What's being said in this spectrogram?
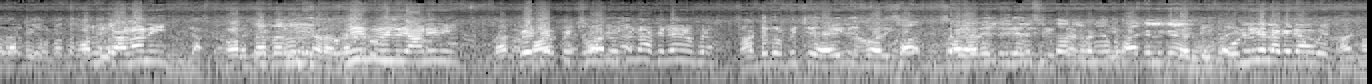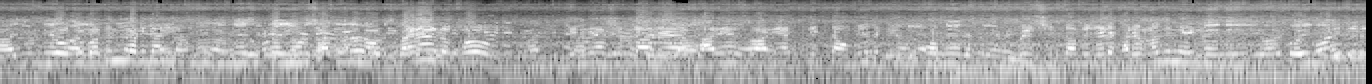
ਸਾਡੇ ਕੋਲ ਤੁਸੀਂ ਜਾਣਾ ਨਹੀਂ ਹਫਤਾ ਪਹਿਲਾਂ ਨਹੀਂ ਕਰਾ ਨਹੀਂ ਤੁਸੀਂ ਲਿਜਾਣੀ ਨਹੀਂ ਫਿਰ ਜੇ ਪਿੱਛੋਂ ਜੋ ਚੜਾ ਕੇ ਲਿਆਏ ਫਿਰ ਸਾਡੇ ਕੋਲ ਪਿੱਛੇ ਹੈ ਹੀ ਨਹੀਂ ਸਵਾਰੀ ਸਾਡੇ ਜਿੰਨੀਆਂ ਸੀਟਾਂ ਨੇ ਬਿਠਾ ਕੇ ਲੈ ਗਏ ਉੰਨੀਆਂ ਲੱਗ ਜਾਓਗੇ ਹਾਂ ਜੀ ਉਨੀ ਉਸ ਤੋਂ ਵੱਧ ਨਹੀਂ ਲੱਗ ਜਾਣੀ ਜਿੰਨੀਆਂ ਸੀਟਾਂ ਜੀ ਹੁਣ ਸਾਡੇ ਨਾਲ ਨੋਟਿਸ ਪਹਿਲਾਂ ਦੱਸੋ ਜਿੰਨੀਆਂ ਸੀਟਾਂ ਨੇ ਸਾਰੀਆਂ ਸਵਾਰੀਆਂ ਟਿਕਟਾਂ ਉੰਨੀਆਂ ਕੱਟੀਆਂ ਹੋਈਆਂ ਕੋਨੇ ਕੱਟੀਆਂ ਹੋਈਆਂ ਵੀ ਸੀਟਾਂ ਤੇ ਜਿਹੜੇ ਖੜੇ ਉਹਨਾਂ ਦੀ ਨਹੀਂ ਨਹੀਂ ਨਹੀਂ ਜੀ ਹੁਣ ਕੋਈ ਨਹੀਂ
